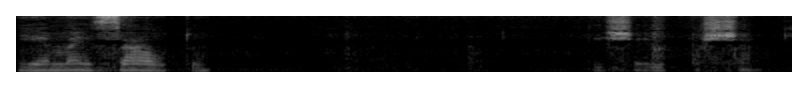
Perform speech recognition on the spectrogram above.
e é mais alto. Deixa eu puxar aqui.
